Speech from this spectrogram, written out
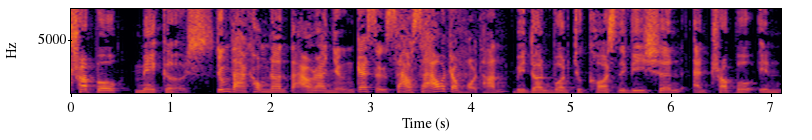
troublemakers. Chúng ta không nên tạo ra những cái sự xao xáo ở trong hội thánh. We don't want to cause division and trouble in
